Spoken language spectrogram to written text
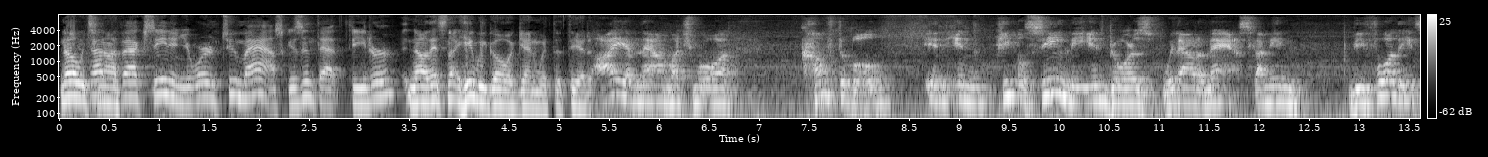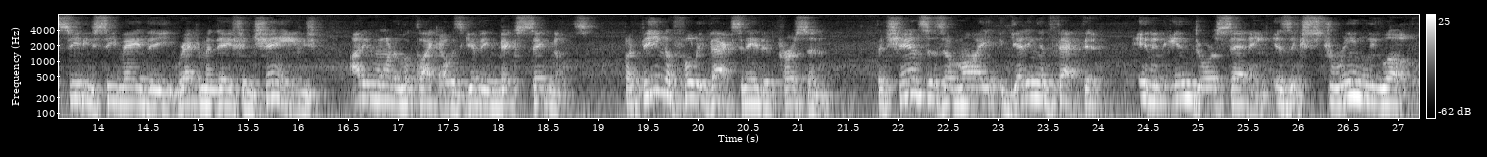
No, it's not. the vaccine and you're wearing two masks. Isn't that theater? No, that's not. Here we go again with the theater. I am now much more comfortable in, in people seeing me indoors without a mask. I mean, before the CDC made the recommendation change, I didn't want to look like I was giving mixed signals. But being a fully vaccinated person, the chances of my getting infected in an indoor setting is extremely low.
